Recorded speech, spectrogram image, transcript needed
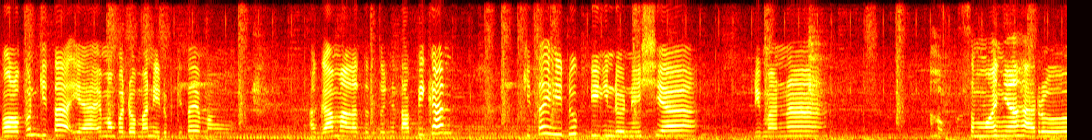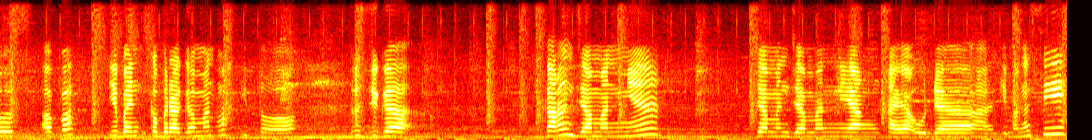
Walaupun kita ya emang pedoman hidup kita emang agama lah tentunya. Tapi kan kita hidup di Indonesia di mana semuanya harus apa ya keberagaman lah gitu. Terus juga sekarang zamannya zaman zaman yang kayak udah gimana sih?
